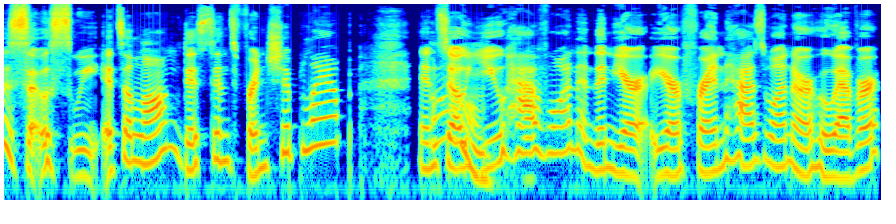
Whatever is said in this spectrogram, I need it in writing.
it was so sweet. It's a long distance friendship lamp. And so Oh. you have one and then your your friend has one or whoever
